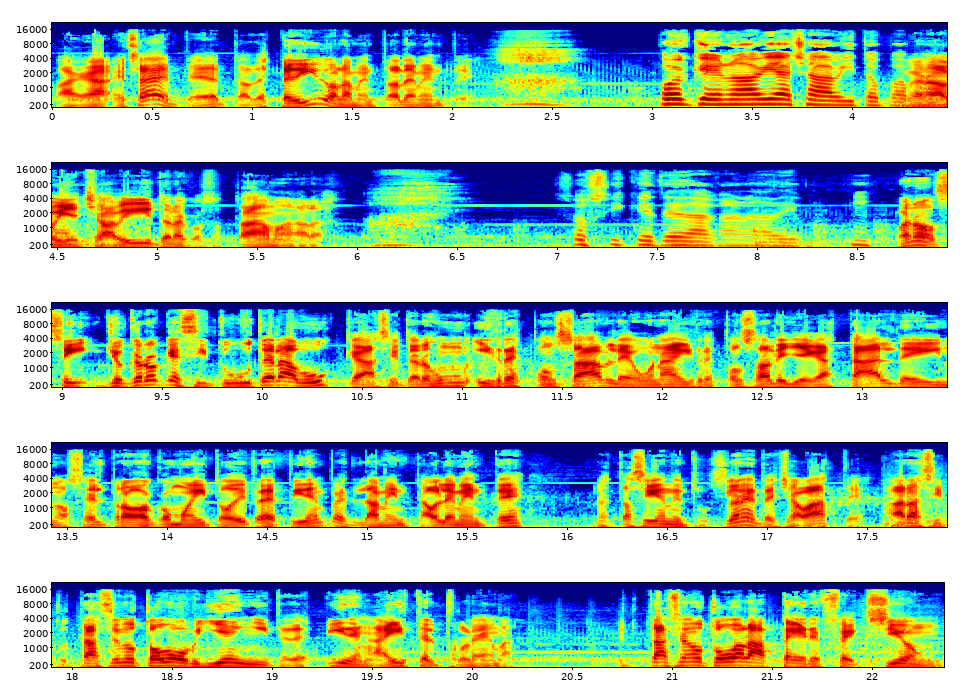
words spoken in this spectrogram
Pagar. ¿Sabes? Está despedido, lamentablemente. Porque no había chavito para Porque no había chavito, la cosa estaba mala. Ay, eso sí que te da ganas de. Bueno, sí, yo creo que si tú te la buscas, si tú eres un irresponsable, una irresponsable y llegas tarde y no haces el trabajo como todo y te despiden, pues lamentablemente no estás siguiendo instrucciones, te chavaste. Ahora, si tú estás haciendo todo bien y te despiden, ahí está el problema. Si tú estás haciendo todo a la perfección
